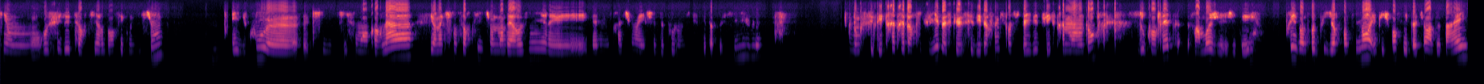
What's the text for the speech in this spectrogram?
qui ont refusé de sortir dans ces conditions et du coup qui, qui, sont encore là. Il y en a qui sont sortis, qui ont demandé à revenir et l'administration et le chef de pôle ont dit que c'était pas possible. Donc c'était très très particulier parce que c'est des personnes qui sont hospitalisées depuis extrêmement longtemps. Donc en fait, enfin moi j'étais prise entre plusieurs sentiments et puis je pense que les patients un peu pareil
